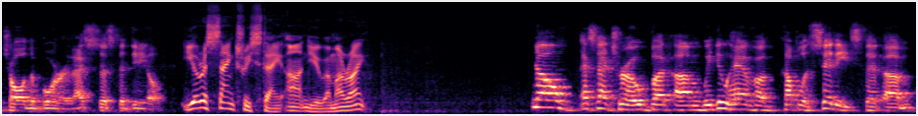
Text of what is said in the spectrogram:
control of the border. That's just the deal. You're a sanctuary state, aren't you? Am I right? No, that's not true. But um, we do have a couple of cities that um,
